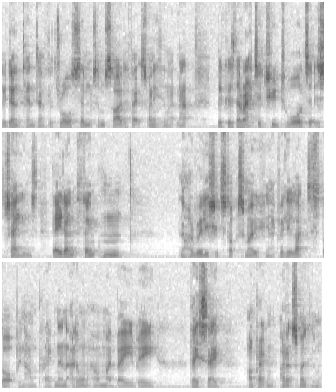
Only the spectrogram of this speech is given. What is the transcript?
They don't tend to have withdrawal symptoms, side effects, or anything like that because their attitude towards it has changed. They don't think, hmm, no, I really should stop smoking. I'd really like to stop. You know, I'm pregnant. I don't want to harm my baby. They say, I'm pregnant. I don't smoke anymore.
